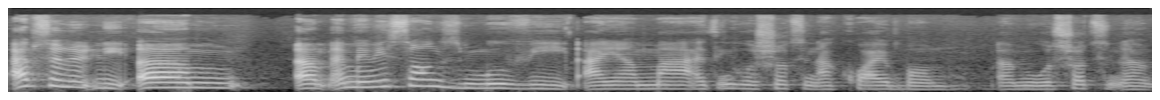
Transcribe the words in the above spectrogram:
Absolutely. Um, um, Emem Isong's movie Ayamma, I think it was shot in Akwa Ibom. Um, it was shot in, um,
